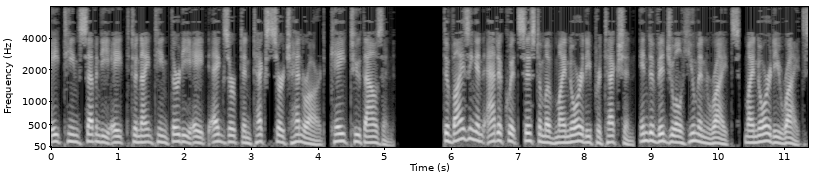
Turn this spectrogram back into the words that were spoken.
1878–1938 Excerpt and text search Henrard, K. 2000. Devising an Adequate System of Minority Protection, Individual Human Rights, Minority Rights,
